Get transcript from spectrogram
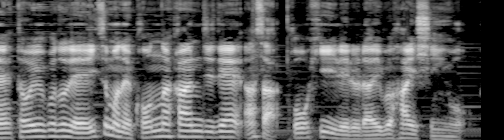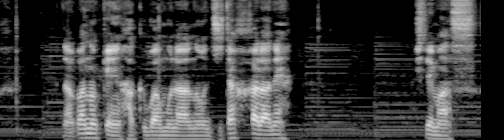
ね、ということで、いつもね、こんな感じで朝コーヒー入れるライブ配信を長野県白馬村の自宅からね、してます。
